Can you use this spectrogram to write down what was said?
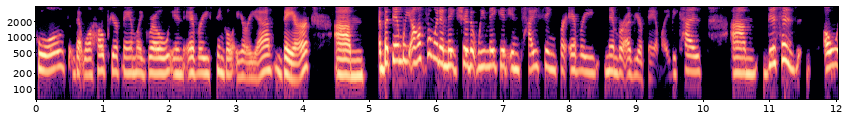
tools that will help your family grow in every single area there. Um, but then we also want to make sure that we make it enticing for every member of your family because um, this has oh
